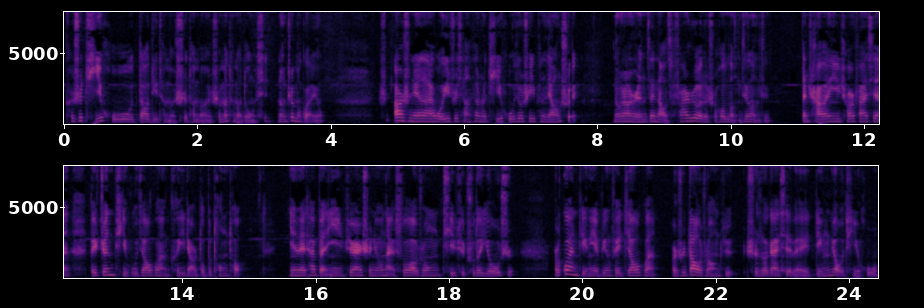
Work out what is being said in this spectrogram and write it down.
可是醍醐到底他妈是他妈什么他妈东西，能这么管用？二十年来，我一直想象着醍醐就是一盆凉水。能让人在脑子发热的时候冷静冷静，但查完一圈发现被真醍醐浇灌可一点都不通透，因为它本意居然是牛奶塑料中提取出的油脂，而灌顶也并非浇灌，而是倒装句，实则该写为顶有醍醐。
